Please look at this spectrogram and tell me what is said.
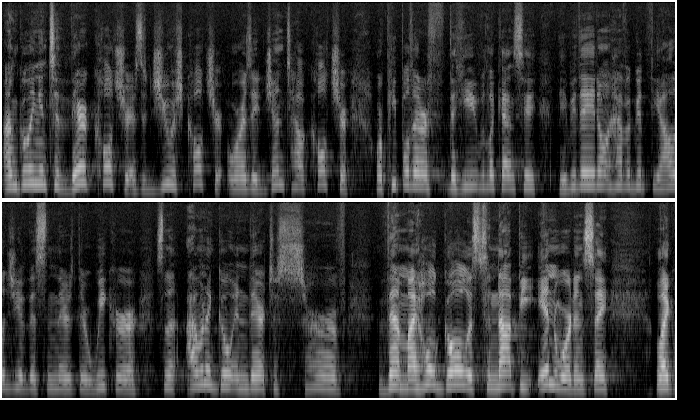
I'm going into their culture as a Jewish culture or as a Gentile culture or people that, are, that he would look at and say, maybe they don't have a good theology of this and they're, they're weaker. So I want to go in there to serve them. My whole goal is to not be inward and say, like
